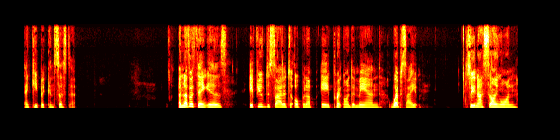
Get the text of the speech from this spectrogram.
and keep it consistent. Another thing is if you've decided to open up a print on demand website, so you're not selling on,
